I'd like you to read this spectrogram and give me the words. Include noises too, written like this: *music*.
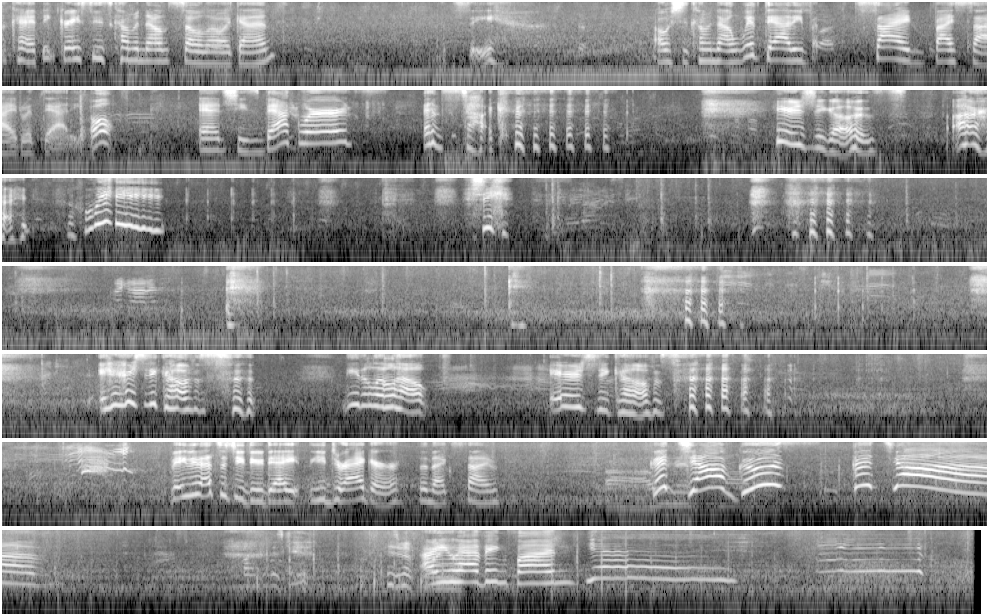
Okay, I think Gracie's coming down solo again. Let's see. Oh, she's coming down with Daddy, but side by side with Daddy. Oh, and she's backwards and stuck. *laughs* Here she goes. All right. Whee! *laughs* She. *laughs* I got her. *laughs* Here she comes. *laughs* Need a little help. Here she comes. *laughs* Maybe that's what you do, Date. You drag her the next time. Uh, Good job, Goose. Good job. Oh, this. He's been Are you having fun? Yay!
